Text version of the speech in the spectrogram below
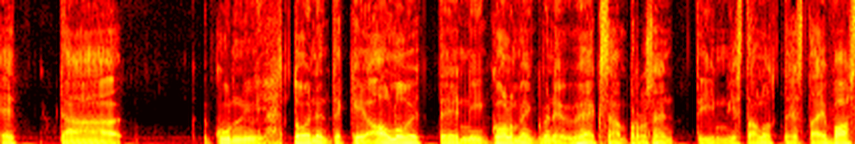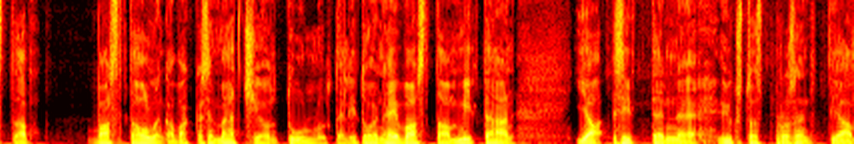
että kun toinen tekee aloitteen, niin 39 prosenttiin niistä aloitteista ei vasta, vastata ollenkaan, vaikka se matchi on tullut. Eli toinen ei vastaa mitään ja sitten 11 prosenttia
